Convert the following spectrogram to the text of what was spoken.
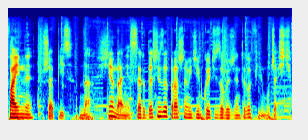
fajny przepis na śniadanie. Serdecznie zapraszam i dziękuję Ci za obejrzenie tego filmu. Cześć.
